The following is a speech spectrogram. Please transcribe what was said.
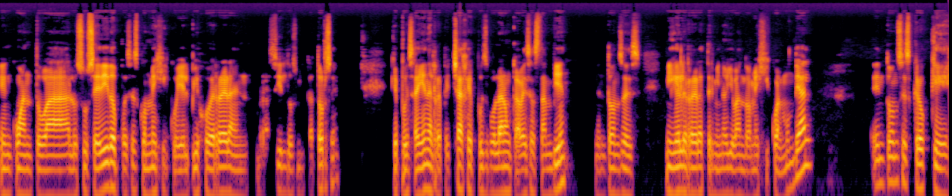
en cuanto a lo sucedido, pues es con México y el Piojo Herrera en Brasil 2014, que pues ahí en el repechaje pues volaron cabezas también. Entonces, Miguel Herrera terminó llevando a México al Mundial. Entonces creo que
